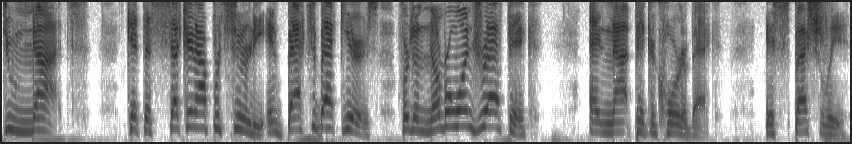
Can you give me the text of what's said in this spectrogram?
do not get the second opportunity in back to back years for the number one draft pick and not pick a quarterback, especially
